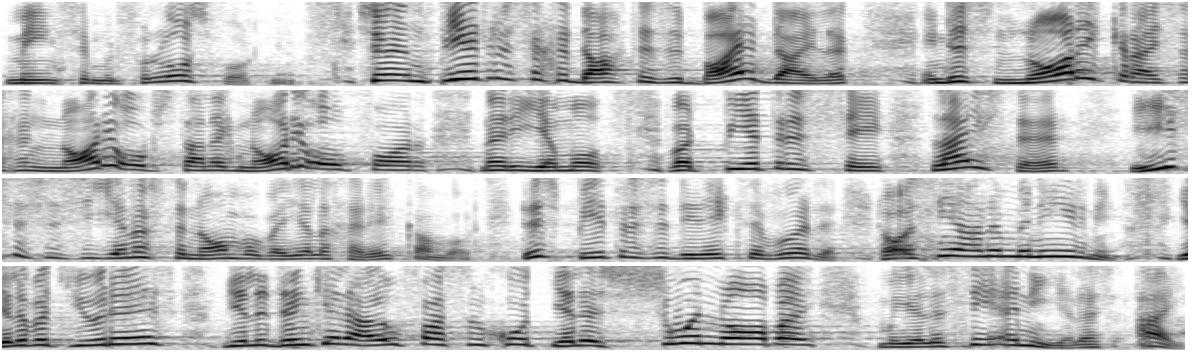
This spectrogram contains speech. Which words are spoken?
mense moet verlos word nie. So in Petrus se gedagtes is dit baie duidelik en dis na die kruisiging, na die opstanding, na die opvaar na die hemel wat Petrus sê, luister, Jesus is die enigste naam waarby jy gered kan word. Dis Petrus se direkte woorde. Daar is nie 'n ander manier nie. Julle wat Jode is, julle dink julle hou vas aan God, julle is so naby, maar julle is nie in nie, julle is uit.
